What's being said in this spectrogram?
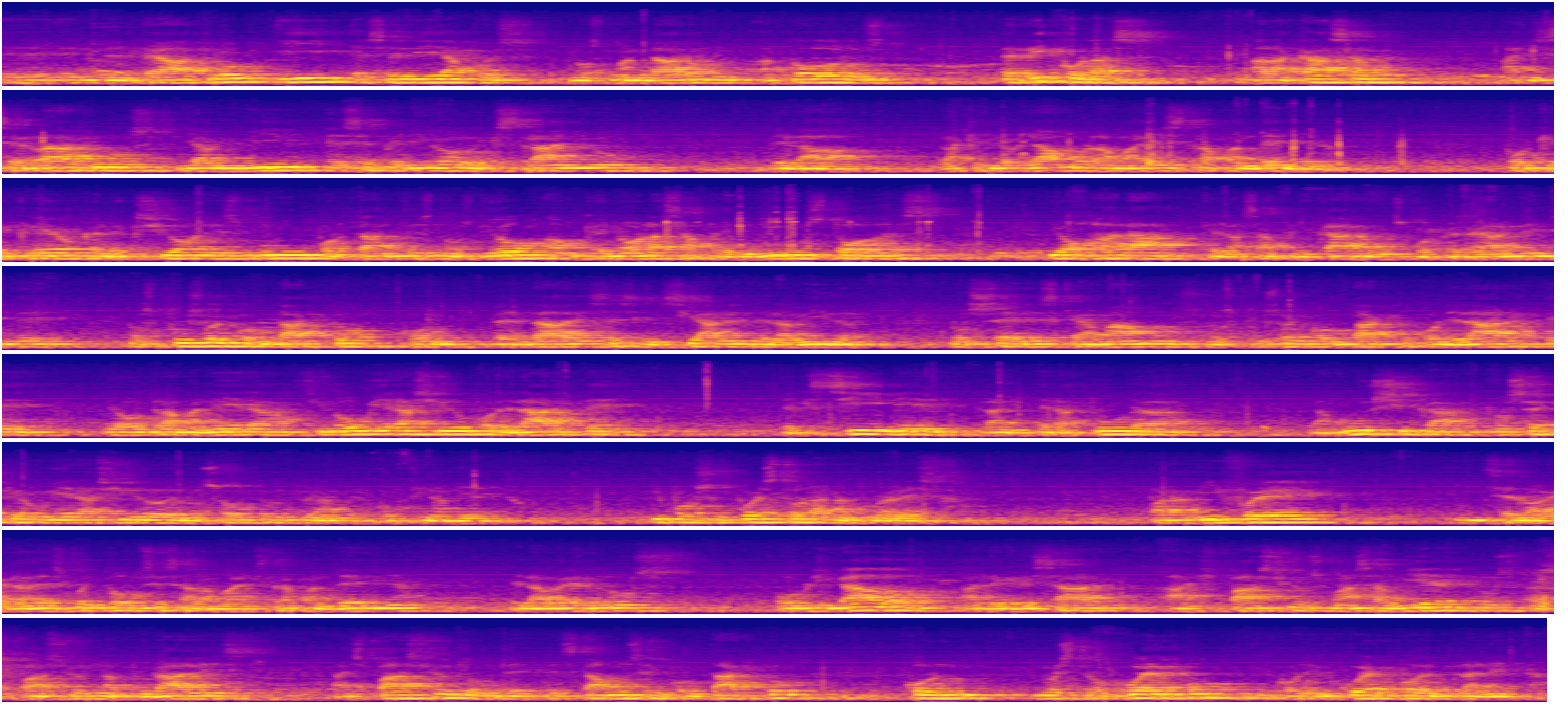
eh, en el teatro y ese día pues nos mandaron a todos los terrícolas a la casa a encerrarnos y a vivir ese periodo extraño de la la que yo llamo la maestra pandemia, porque creo que lecciones muy importantes nos dio, aunque no las aprendimos todas, y ojalá que las aplicáramos, porque realmente nos puso en contacto con verdades esenciales de la vida, los seres que amamos, nos puso en contacto con el arte de otra manera. Si no hubiera sido por el arte, el cine, la literatura, la música, no sé qué hubiera sido de nosotros durante el confinamiento y por supuesto la naturaleza. Para mí fue, y se lo agradezco entonces a la maestra pandemia, el habernos obligado a regresar a espacios más abiertos, a espacios naturales, a espacios donde estamos en contacto con nuestro cuerpo y con el cuerpo del planeta.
